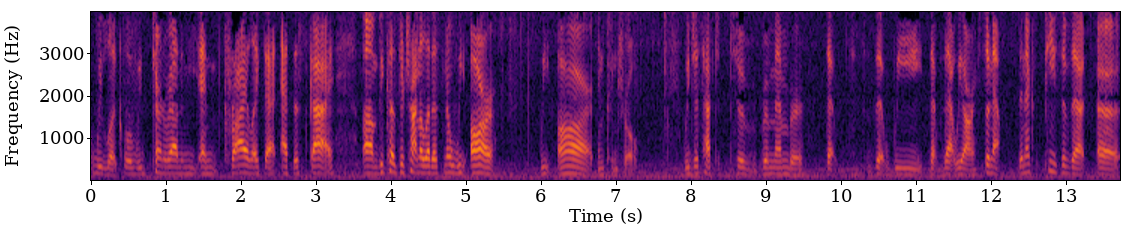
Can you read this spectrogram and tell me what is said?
we look when we turn around and, and cry like that at the sky um, because they're trying to let us know we are we are in control. We just have to, to remember that that we that that we are. So now the next piece of that uh,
